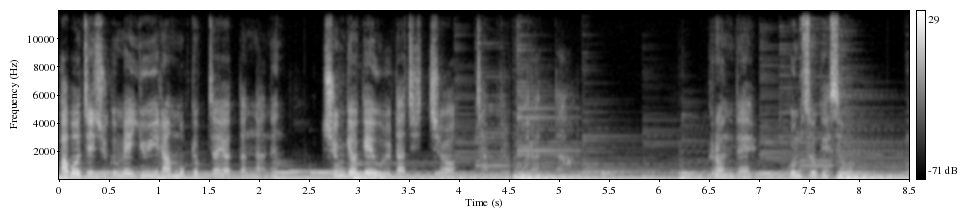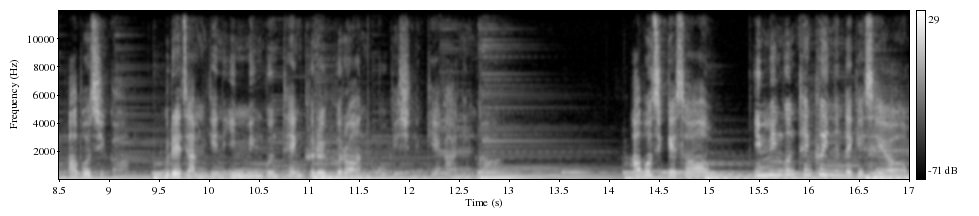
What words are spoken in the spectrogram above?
아버지 죽음의 유일한 목격자였던 나는 충격에 울다 지쳐 잠들고 말았다. 그런데 꿈속에서 아버지가 물에 잠긴 인민군 탱크를 끌어안고 계시는 게 아닌가. 아버지께서 인민군 탱크 있는 데 계세요.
